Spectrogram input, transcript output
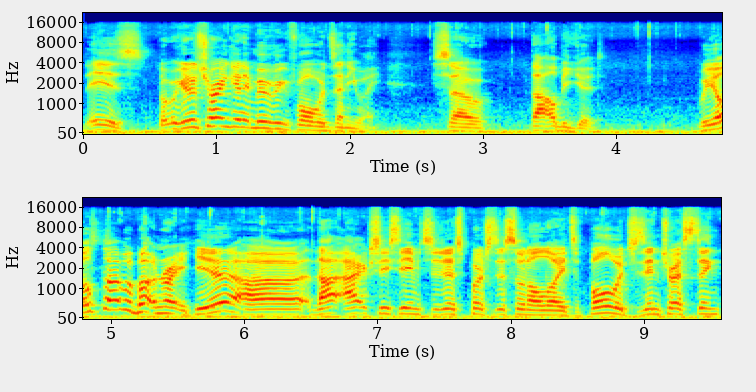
is. But we're going to try and get it moving forwards anyway. So, that'll be good. We also have a button right here. Uh, that actually seems to just push this one all the way to full, which is interesting.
